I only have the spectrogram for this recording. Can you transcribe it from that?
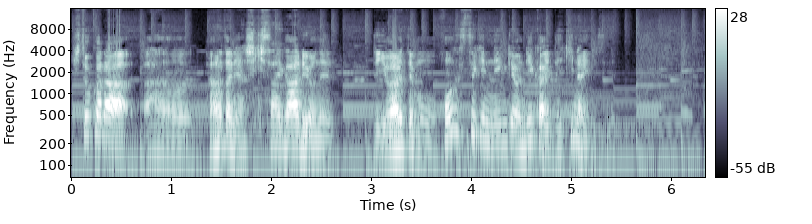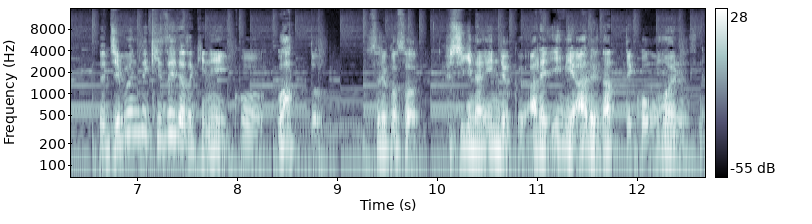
人からあの、あなたには色彩があるよねって言われても本質的に人間は理解できないんですね。自分で気づいた時に、こう、わっと、それこそ不思議な引力、あれ意味あるなってこう思えるんですね。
